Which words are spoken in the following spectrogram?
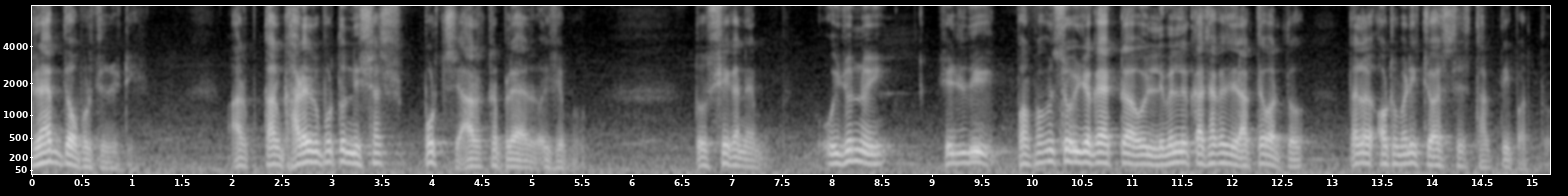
grab the opportunity আর তার ঘাড়ের উপর তো নিঃশ্বাস পড়ছে আর একটা প্লেয়ার হিসেবে তো সেখানে ওই জন্যই সে যদি পারফরমেন্সটা ওই জায়গায় একটা ওই লেভেলের কাছাকাছি রাখতে পারতো তাহলে অটোমেটিক চয়েস থাকতেই পারতো।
